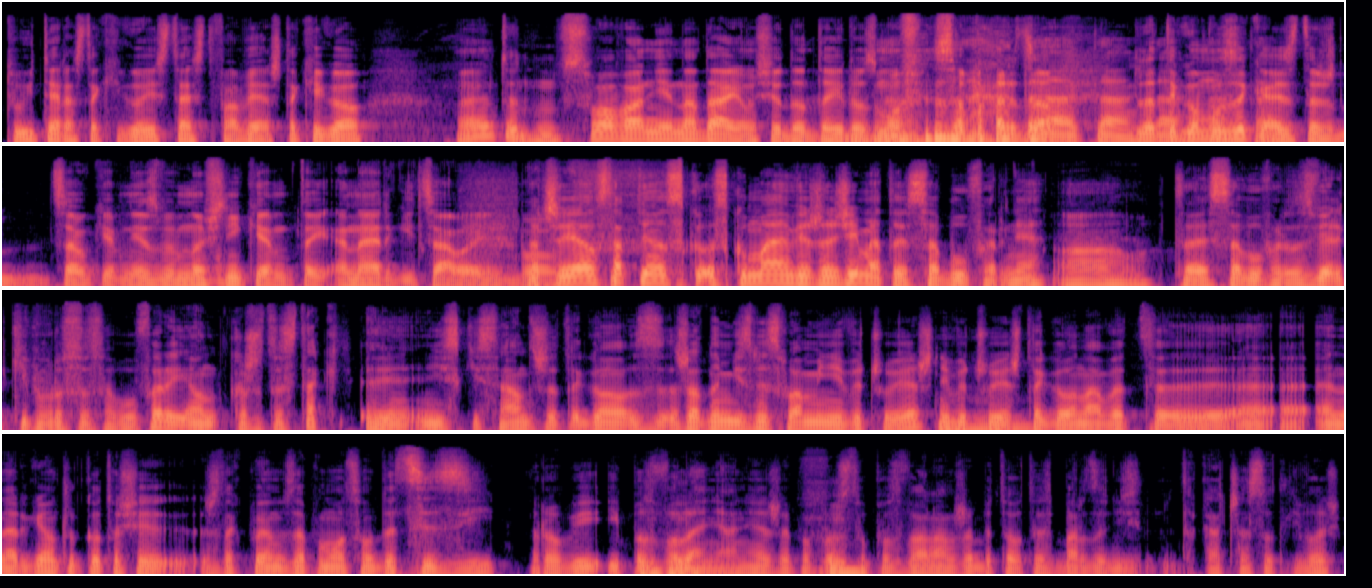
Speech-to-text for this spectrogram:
tu i teraz, takiego jestestwa, wiesz, takiego, no, to Mhm. słowa nie nadają się do tej rozmowy za bardzo, tak, tak. dlatego tak, muzyka tak, tak. jest też całkiem niezłym nośnikiem tej energii całej, bo... Znaczy ja ostatnio sk- skumałem, wiesz, że Ziemia to jest subwoofer, nie? A, To jest subwoofer, to jest wielki po prostu subwoofer i on, że to jest tak y, niski sound, że tego z żadnymi zmysłami nie wyczujesz, nie Mhm. wyczujesz tego nawet y, e, e, energią, tylko to się, że tak powiem, za pomocą decyzji robi i pozwolenia, nie? Że po prostu Mhm. pozwalam, żeby to, to jest bardzo taka częstotliwość,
